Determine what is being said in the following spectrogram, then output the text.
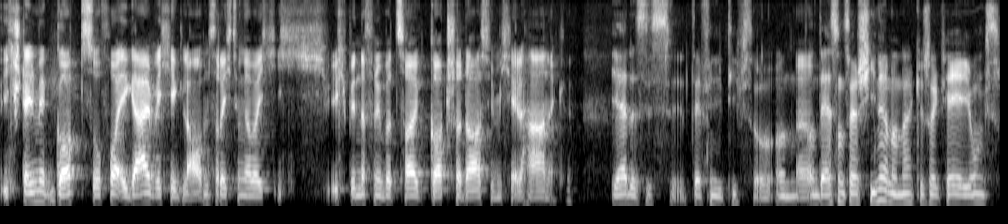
ich stelle mir Gott so vor, egal welche Glaubensrichtung, aber ich, ich, ich bin davon überzeugt, Gott schaut aus wie Michael Haneke. Ja, das ist definitiv so. Und, Ja. und er ist uns erschienen und hat gesagt, hey Jungs,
